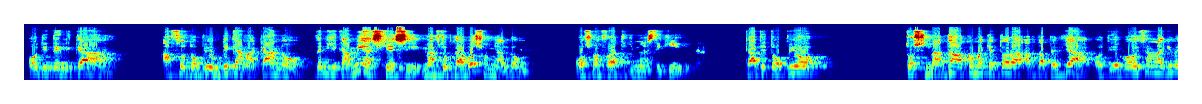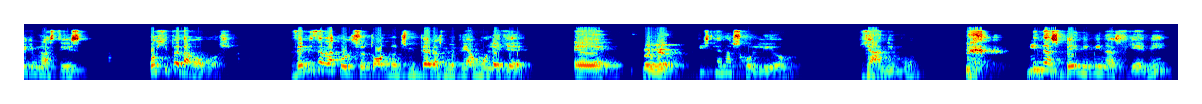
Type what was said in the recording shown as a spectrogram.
ότι τελικά αυτό το οποίο μπήκα να κάνω δεν είχε καμία σχέση με αυτό που είχα εγώ στο μυαλό μου όσον αφορά τη γυμναστική; Κάτι το οποίο το συναντάω ακόμα και τώρα από τα παιδιά, ότι εγώ ήθελα να γίνω γυμναστής, όχι παιδαγωγός. Δεν ήθελα να ακολουθήσω το όνομα της μητέρας μου, η οποία μου έλεγε ε, Είστε ένα σχολείο, Γιάννη μου, μήνας μπαίνει, μήνας βγαίνει,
